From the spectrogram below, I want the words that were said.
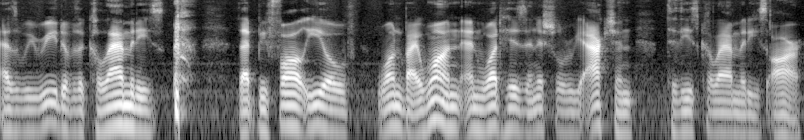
as we read of the calamities that befall Eov one by one and what his initial reaction to these calamities are.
